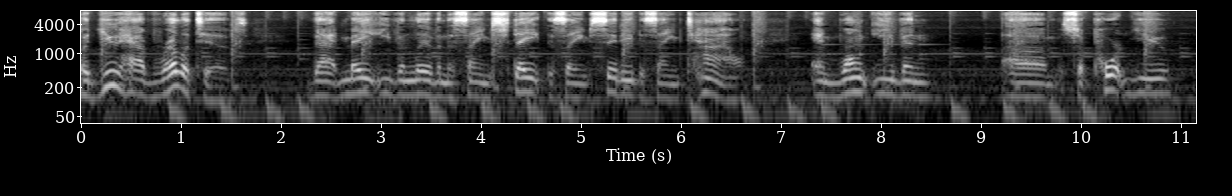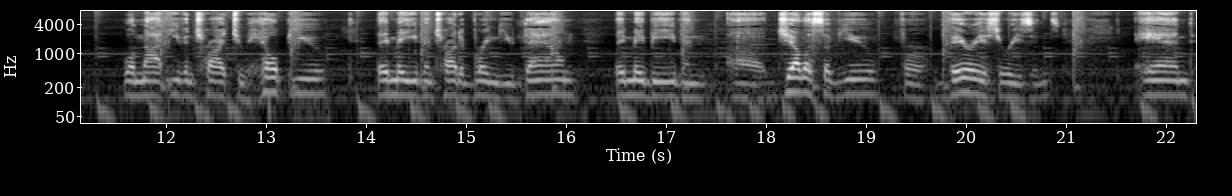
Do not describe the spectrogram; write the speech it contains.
but you have relatives that may even live in the same state, the same city, the same town, and won't even um, support you, will not even try to help you. They may even try to bring you down. They may be even uh, jealous of you for various reasons. And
